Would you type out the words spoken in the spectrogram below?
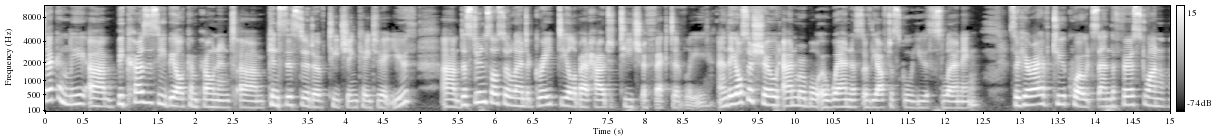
Secondly, um, because the CBL component um, consisted of teaching K 8 youth, um, the students also learned a great deal about how to teach effectively. And they also showed admirable awareness of the after school youth's learning. So here I have two quotes, and the first one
